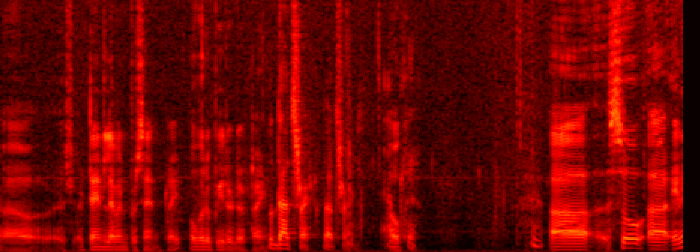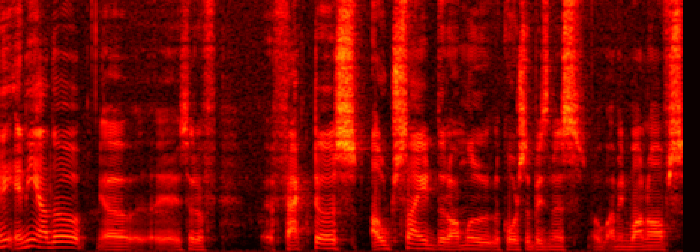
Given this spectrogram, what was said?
uh, 10, 11%, right? Over a period of time. So that's right. That's right. Okay. Uh, so, uh, any any other uh, sort of factors outside the normal course of business? I mean, one-offs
